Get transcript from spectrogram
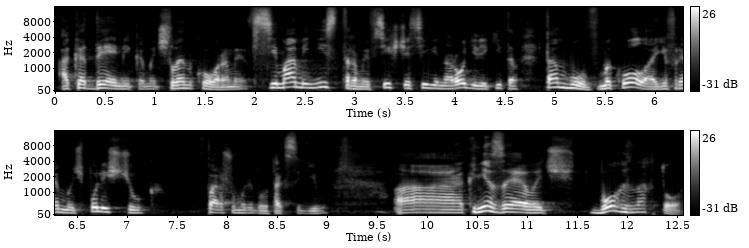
академіками, членкорами, всіма міністрами всіх часів і народів, які там там був Микола Єфремович Поліщук в першому ряду так сидів. А, Князевич, Бог зна хто.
